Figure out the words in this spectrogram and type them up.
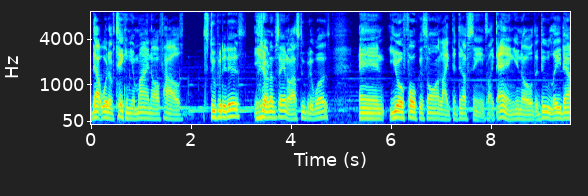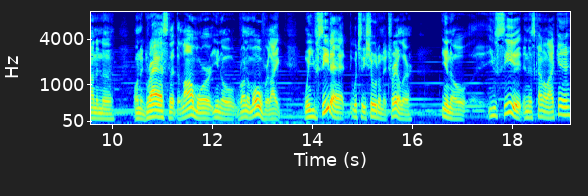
that would have taken your mind off how stupid it is you know what i'm saying or how stupid it was. And you'll focus on like the death scenes like dang you know the dude lay down in the on the grass let the lawnmower you know run him over like when you see that which they showed on the trailer you know you see it and it's kind of like eh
